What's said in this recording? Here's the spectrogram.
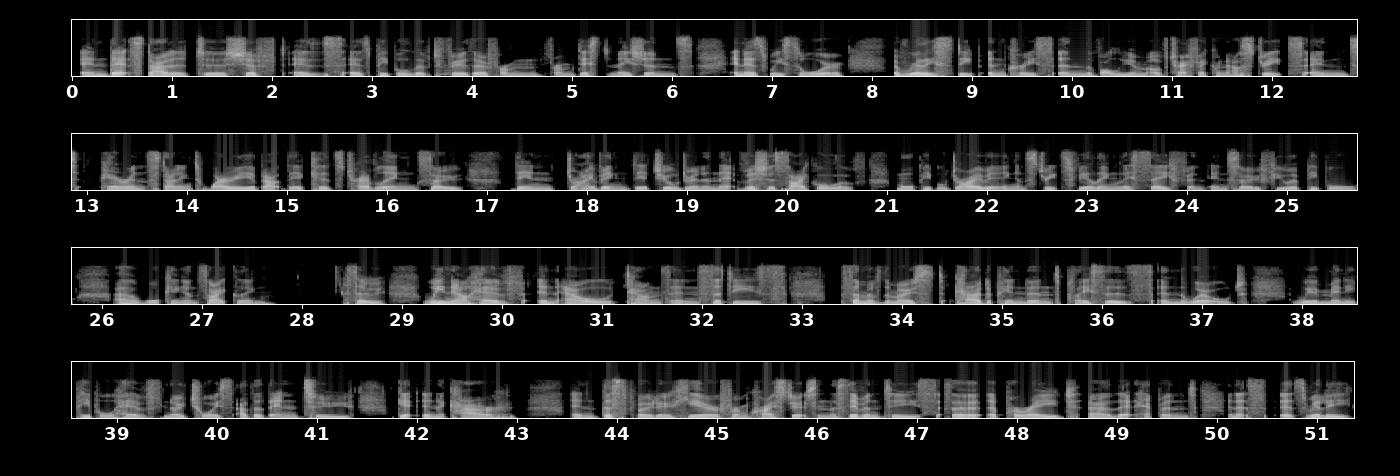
And that started to shift as as people lived further from from destinations, and as we saw a really steep increase in the volume of traffic on our streets and parents starting to worry about their kids traveling. So then driving their children in that vicious cycle of more people driving and streets feeling less safe and, and so fewer people uh, walking and cycling. So we now have in our towns and cities some of the most car dependent places in the world where many people have no choice other than to get in a car. And this photo here from Christchurch in the 70s is a, a parade uh, that happened, and it's it's really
